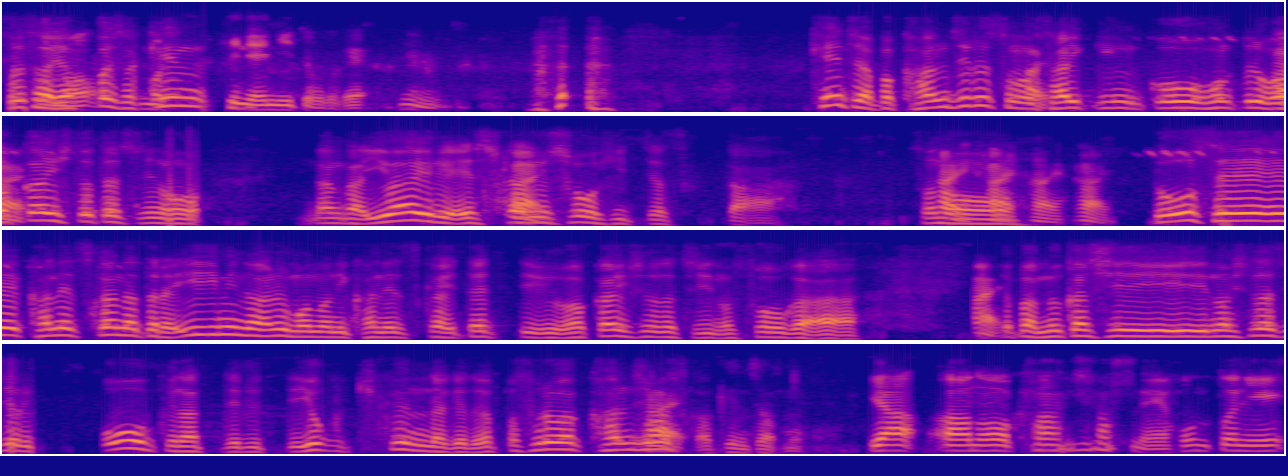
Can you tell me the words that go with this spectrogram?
それさ、やっぱりさ、ケンまあ記念にってことで。うん。ケンちゃんやっぱ感じる、そのはい最近、こう、本当に若い人たちの、なんか、いわゆるエシカル消費ってやつか。その、はいはいはいはい。どうせ金使うんだったら意味のあるものに金使いたいっていう若い人たちの層が、はいやっぱ昔の人たちより多くなってるってよく聞くんだけど、やっぱそれは感じますか、ケンちゃんも？いや、あの、感じますね。本当に、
